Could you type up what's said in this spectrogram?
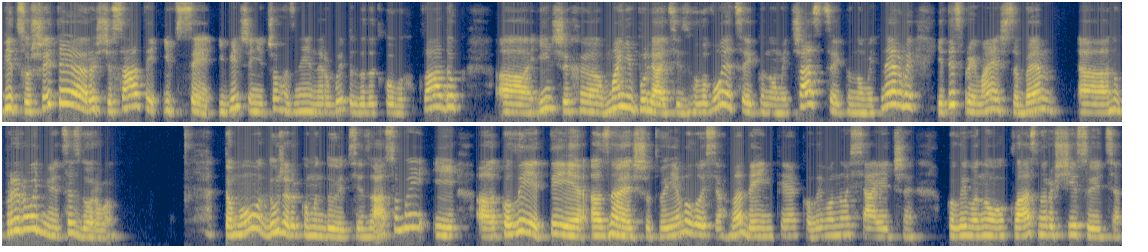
підсушити, розчесати і все. І більше нічого з нею не робити, додаткових укладок. е, Інших маніпуляцій з головою це економить час, це економить нерви, і ти сприймаєш себе ну, природньо, і це здорово. Тому дуже рекомендую ці засоби. І а, коли ти а, знаєш, що твоє волосся гладеньке, коли воно сяюче, коли воно класно розчісується,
